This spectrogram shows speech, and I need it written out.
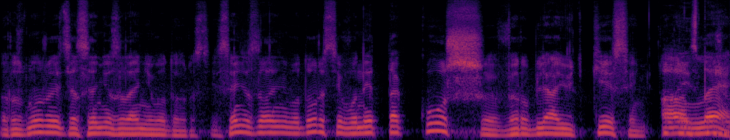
розмножуються синьо-зелені водорості. Синьо-зелені водорості вони також виробляють кисень, Але,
